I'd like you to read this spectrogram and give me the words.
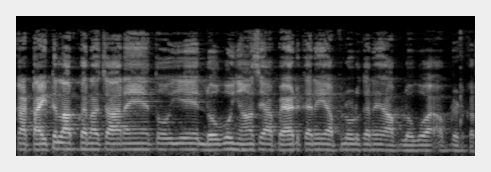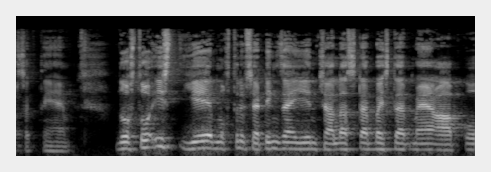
का टाइटल आप करना चाह रहे हैं तो ये लोगो यहाँ से आप ऐड करें अपलोड करें, आप लोगो अपलोड कर सकते हैं। दोस्तों, इस ये मुख्तलिफ़ सेटिंग्स हैं, ये इंशाल्लाह स्टेप बाय स्टेप मैं आपको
